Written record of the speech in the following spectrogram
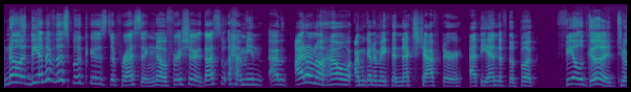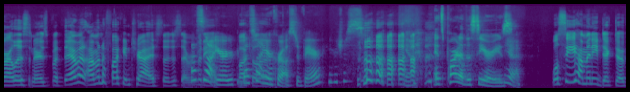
No, the end of this book is depressing. No, for sure. That's I mean, I I don't know how I'm going to make the next chapter at the end of the book feel good to our listeners, but damn it, I'm going to fucking try. So just everybody That's not your that's buckle not your cross to bear. You're just yeah it's part of the series yeah. We'll see how many dick do-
